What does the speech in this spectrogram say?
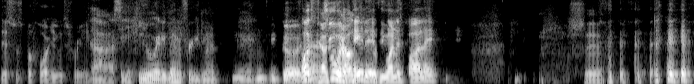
This was before he was freed. Ah, see, he already been freed, man. Mhm. He good. Oh, man. sure would have that paid it if he won his parlay. Shit.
